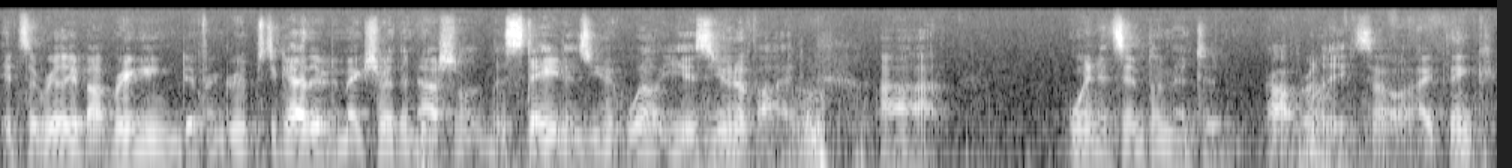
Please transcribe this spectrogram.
it's really about bringing different groups together to make sure the national, the state is well is unified uh, when it's implemented properly. So I think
